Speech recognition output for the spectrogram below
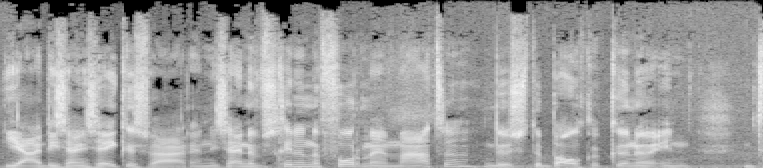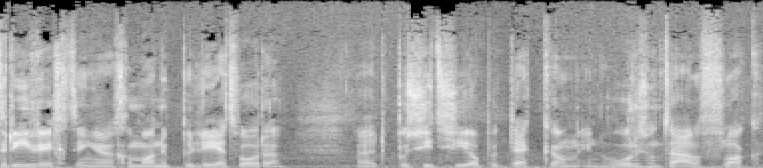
Ja, die zijn zeker zwaar. En die zijn in verschillende vormen en maten. Dus de balken kunnen in drie richtingen gemanipuleerd worden. De positie op het dek kan in horizontale vlak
